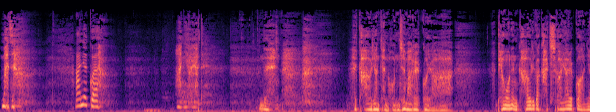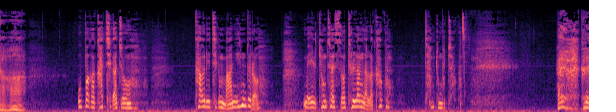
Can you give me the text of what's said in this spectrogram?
맞아. 아닐 거야. 아니어야 돼. 근데 가을이한테는 언제 말할 거야? 병원엔 가을이가 같이 가야 할 거 아니야. 오빠가 같이 가죠. 가을이 지금 많이 힘들어. 매일 경찰서 들락날락하고 잠도 못 자고. 에휴, 그래.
